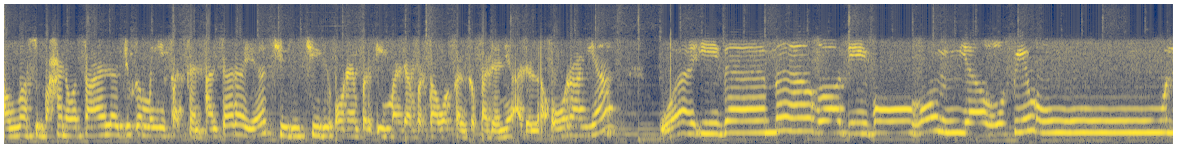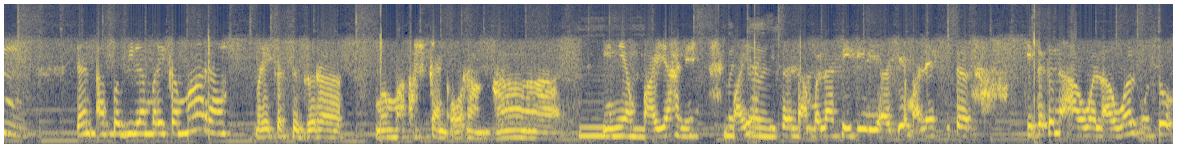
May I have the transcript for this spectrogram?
Allah Subhanahu Wa Taala juga menyifatkan antara ya ciri-ciri orang beriman dan bertawakal kepadanya adalah orang yang wa idza ma ghadibuhum yaghfirun dan apabila mereka marah mereka segera memaafkan orang ha hmm. ini yang payah ni Betul. payah kita nak melatih diri aja maknanya kita kita kena awal-awal untuk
